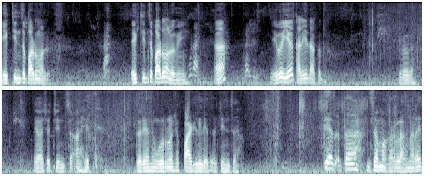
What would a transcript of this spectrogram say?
एक चिंच पाडून आलो. एक चिंच पाडून आलो मी. हा? हे बघ ये खाली दाखवतो. हे बघा. या अशा चिंच आहेत. तर याने वरून अशा पाडलेल्या आहेत चिंच. त्याच आता जमा करायला लागणार आहेत.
